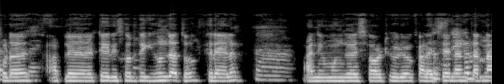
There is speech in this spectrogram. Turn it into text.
थोडं आपल्या टेरिस वरती घेऊन जातो फिरायला. आणि मग शॉर्ट व्हिडिओ काढायचे नंतर ना.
